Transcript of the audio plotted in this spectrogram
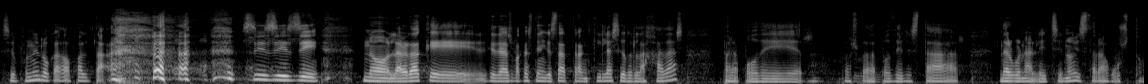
Se pone lo que haga falta. sí, sí, sí. No, la verdad que, las vacas tienen que estar tranquilas y relajadas para poder, pues, para poder estar, dar buena leche, ¿no? Y estar a gusto.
